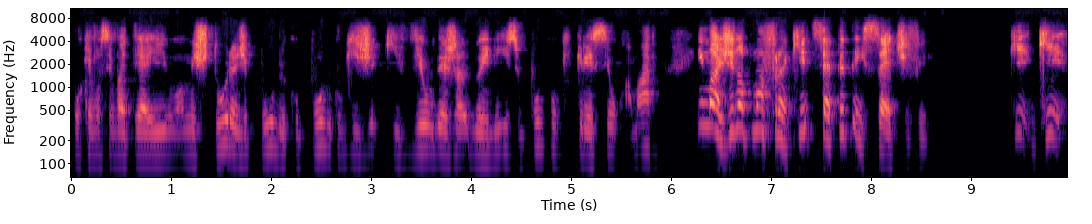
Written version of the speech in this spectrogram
porque você vai ter aí uma mistura de público, público que, que viu desde o início, público que cresceu com a Marvel. Imagina uma franquia de 77, filho. Que, que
